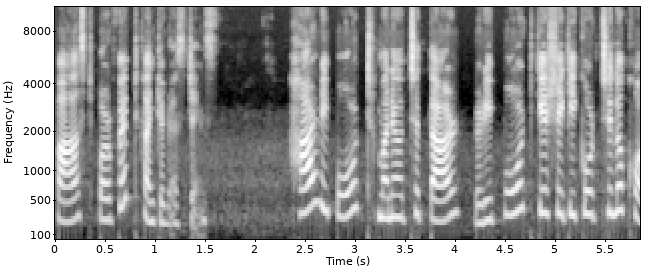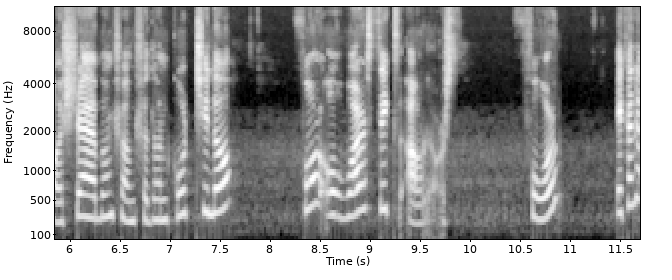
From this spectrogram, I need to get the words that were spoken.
past perfect continuous tense her report মানে হচ্ছে তার রিপোর্টকে সে কী করছিল? খসড়া এবং সংশোধন করছিল। For over six hours for এখানে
